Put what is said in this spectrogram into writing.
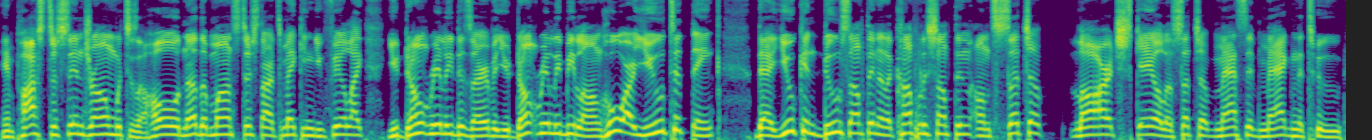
Imposter syndrome, which is a whole nother monster, starts making you feel like you don't really deserve it, you don't really belong. Who are you to think that you can do something and accomplish something on such a large scale or such a massive magnitude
